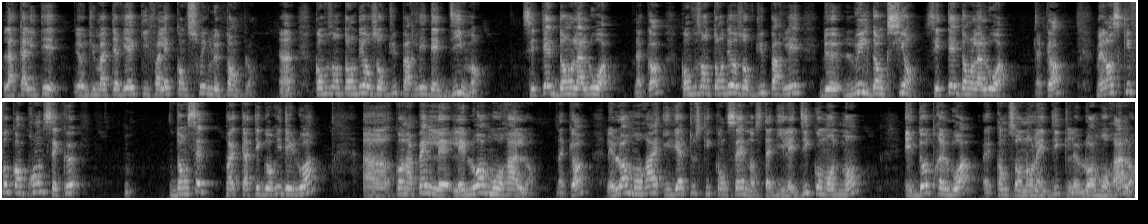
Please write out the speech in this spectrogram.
la qualité du matériel qu'il fallait construire le temple. Hein? Quand vous entendez aujourd'hui parler des dîmes, c'était dans la loi. D'accord? Quand vous entendez aujourd'hui parler de l'huile d'onction, c'était dans la loi. D'accord? Maintenant, ce qu'il faut comprendre, c'est que dans cette catégorie des lois, qu'on appelle les lois morales, D'accord? Les lois morales, il y a tout ce qui concerne, c'est-à-dire les dix commandements et d'autres lois, euh, comme son nom l'indique, les lois morales.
